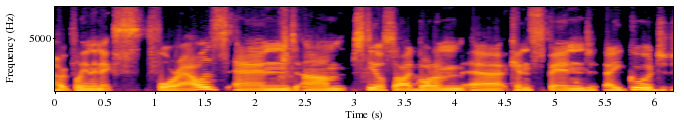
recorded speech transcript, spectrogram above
hopefully in the next four hours, and um, Steele Sidebottom uh, can spend a good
